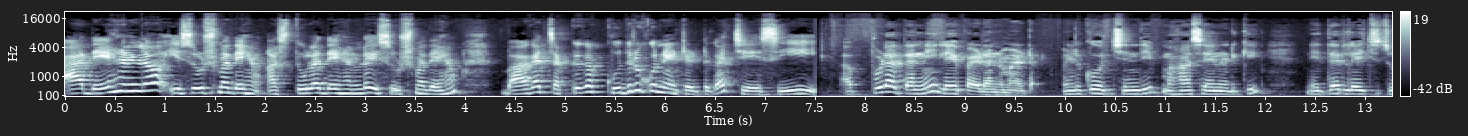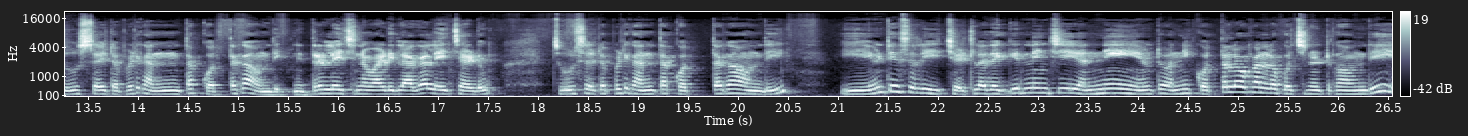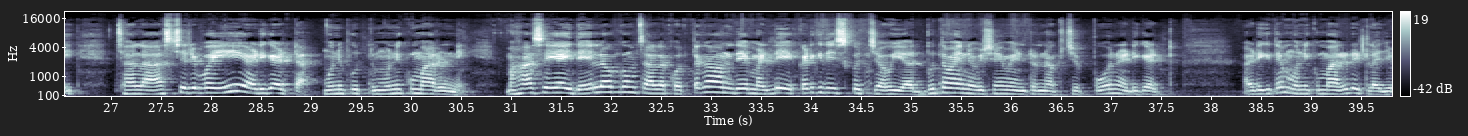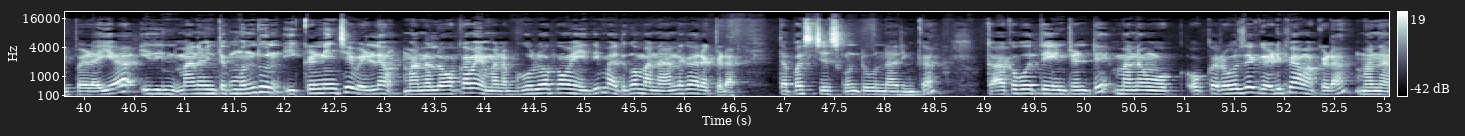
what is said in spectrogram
ఆ దేహంలో ఈ సూక్ష్మదేహం ఆ స్థూల దేహంలో ఈ సూక్ష్మదేహం బాగా చక్కగా కుదురుకునేటట్టుగా చేసి అప్పుడు అతన్ని లేపాడనమాట మెలకు వచ్చింది మహాసేనుడికి. నిద్ర లేచి చూసేటప్పటికి అంతా కొత్తగా ఉంది. నిద్ర లేచిన వాడిలాగా లేచాడు. చూసేటప్పటికి అంతా కొత్తగా ఉంది. ఏమిటి అసలు ఈ చెట్ల దగ్గర నుంచి అన్నీ ఏమిటో అన్నీ కొత్త లోకంలోకి వచ్చినట్టుగా ఉంది. చాలా ఆశ్చర్యపోయి అడిగట మునిపుత్తు మునికుమారుణ్ణి. మహాశయ ఇదే లోకం చాలా కొత్తగా ఉంది. మళ్ళీ ఎక్కడికి తీసుకొచ్చావు? ఈ అద్భుతమైన విషయం ఏంటో నాకు చెప్పు అని అడిగట. అడిగితే మునికుమారుడు ఇట్లా చెప్పాడు అయ్యా ఇది మనం ఇంతకు ముందు ఇక్కడి నుంచే వెళ్ళాం. మన లోకమే మన భూలోకమే ఇది. మదిగో మా నాన్నగారు అక్కడ తపస్సు చేసుకుంటూ ఉన్నారు ఇంకా. కాకపోతే ఏంటంటే మనం ఒక్కరోజే గడిపాం అక్కడ మన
